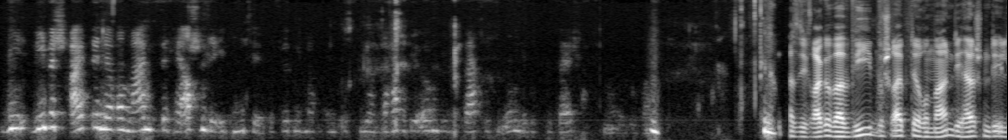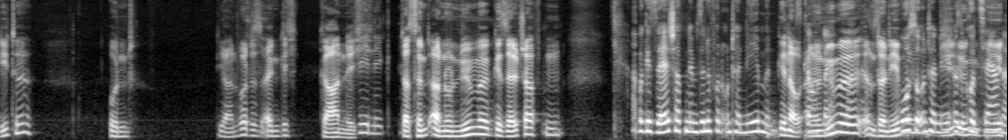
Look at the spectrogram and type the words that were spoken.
Wie, wie beschreibt denn der Roman diese herrschende Elite? Das würde mich noch interessieren. Da hattet ihr irgendwie gesagt, das sind irgendwelche Gesellschaften oder sowas. Also die Frage war, wie beschreibt der Roman die herrschende Elite? Und die Antwort ist eigentlich gar nicht. Wenig. Das sind anonyme Gesellschaften. Aber Gesellschaften im Sinne von Unternehmen. Genau, anonyme. Also so Unternehmen, Große Unternehmen, also Konzerne.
